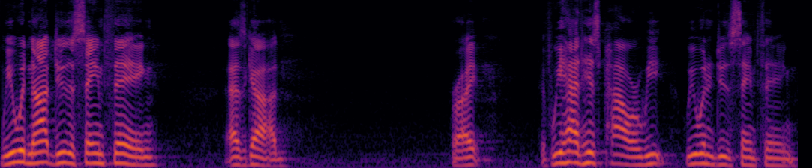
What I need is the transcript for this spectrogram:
We would not do the same thing as God. Right? If we had his power, we, we wouldn't do the same thing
